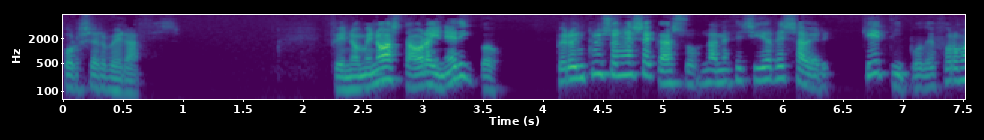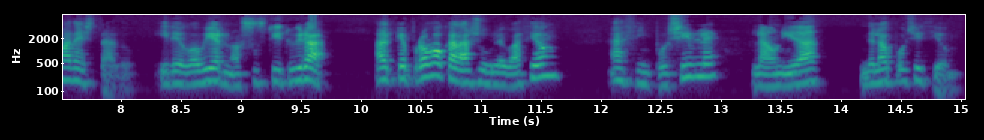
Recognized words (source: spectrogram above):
por ser veraces. Fenómeno hasta ahora inédito, pero incluso en ese caso la necesidad de saber qué tipo de forma de Estado y de gobierno sustituirá al que provoca la sublevación, hace imposible la unidad de la oposición.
